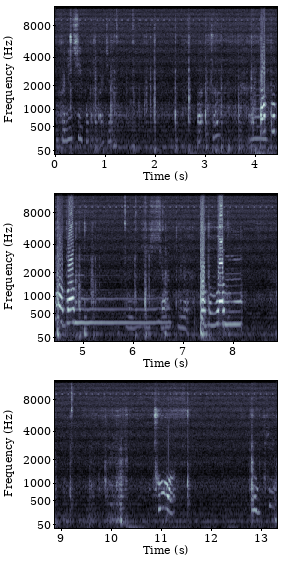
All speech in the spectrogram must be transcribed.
выходите и покупайте. А, что? Папа бабам. 50 Папа бабам. Чё? Ну, блин,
